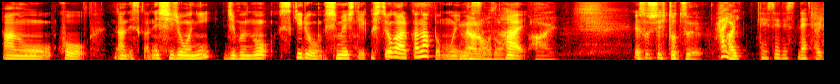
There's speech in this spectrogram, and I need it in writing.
あのこうなんですかね市場に自分のスキルを示していく必要があるかなと思います。なるほど。はい。はい、えそして一つ、はい、はい、訂正ですね。はい、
